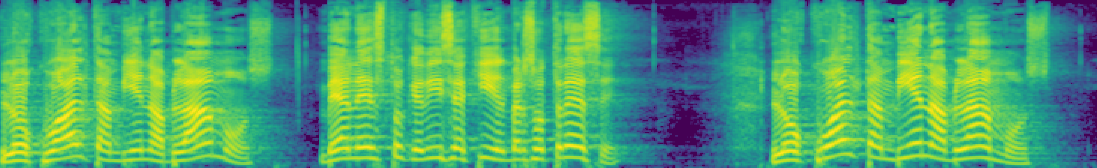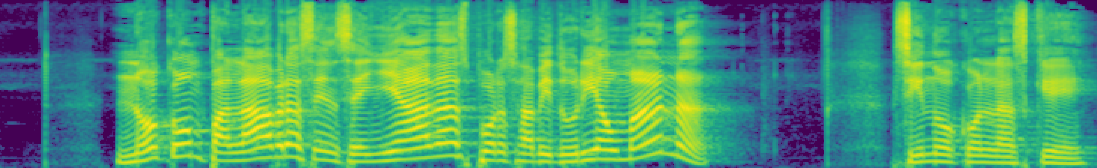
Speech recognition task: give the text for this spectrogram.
Lo cual también hablamos. Vean esto que dice aquí, el verso 13. Lo cual también hablamos, no con palabras enseñadas por sabiduría humana, sino con las que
